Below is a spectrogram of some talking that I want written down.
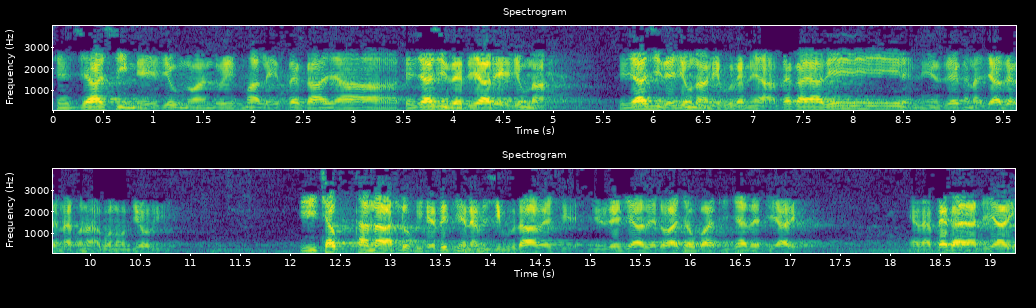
သင်ရှားရှိနေယုံနွမ်းတွေမှလေသက်ကာယသင်ရှားရှိတဲ့တရားတွေယုံနာသင်ရှားရှိတဲ့ယုံနာတွေဟူသည်များသက်ကာယတွေတဲ့မြင်စေခဏကြားစေခဏခုနအကုန်လုံးပြောပြီးဒီ6ဌာနလှုပ်ပြီးတဲ့သိကျင်လည်းမရှိဘူးဒါပဲရှိတယ်မြင်စေကြားစေတော့6ပါးသင်ကြားတဲ့တရားတွေအဲဒါသက်ကာယတရားတွေ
